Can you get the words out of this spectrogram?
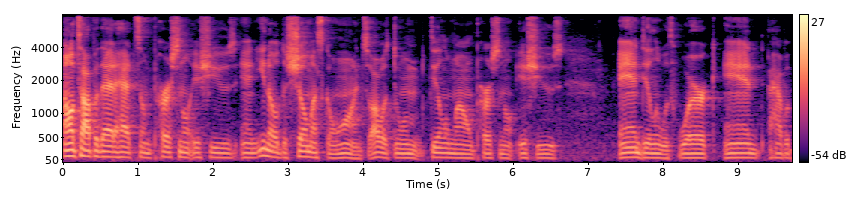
on top of that, I had some personal issues, and you know the show must go on. So I was doing dealing with my own personal issues, and dealing with work, and I have a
